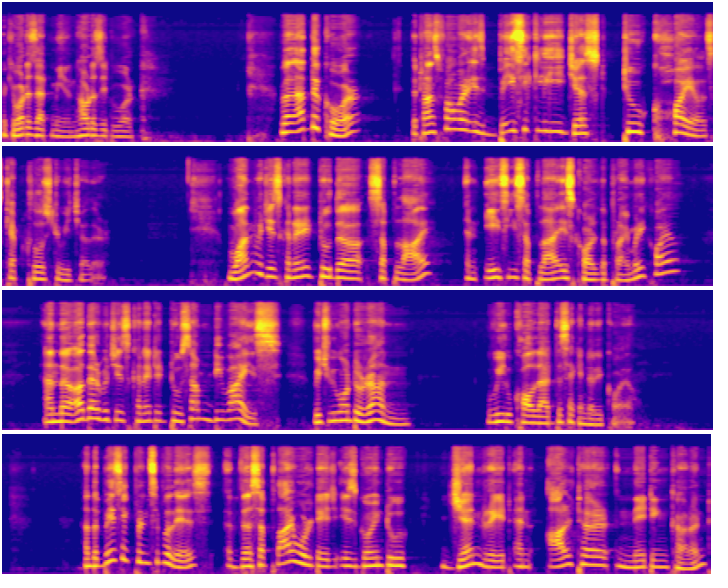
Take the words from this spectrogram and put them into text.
Okay, what does that mean and how does it work? Well, at the core, the transformer is basically just two coils kept close to each other. One which is connected to the supply, an AC supply is called the primary coil, and the other which is connected to some device which we want to run, we'll call that the secondary coil. And the basic principle is the supply voltage is going to generate an alternating current.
